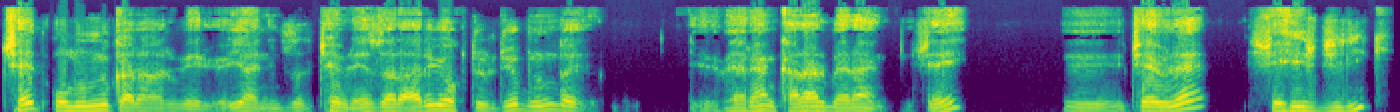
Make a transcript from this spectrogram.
ÇED olumlu kararı veriyor. Yani çevreye zararı yoktur diyor. Bunu da e, veren karar veren şey e, çevre şehircilik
